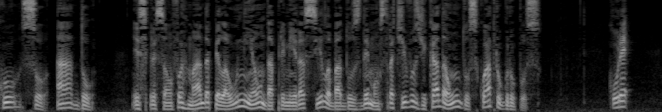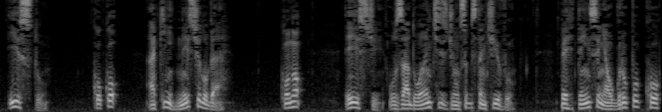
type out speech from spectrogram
co-so-a-do, expressão formada pela união da primeira sílaba dos demonstrativos de cada um dos quatro grupos. Kore, isto. Koko, aqui, neste lugar. cono, este, usado antes de um substantivo pertencem ao grupo co,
